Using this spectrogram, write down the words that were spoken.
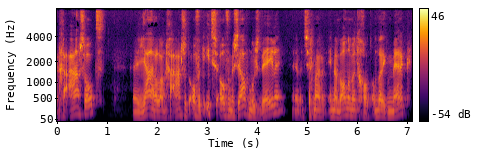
geazeld. jarenlang geazeld of ik iets over mezelf moest delen. zeg maar in mijn wandel met God. Omdat ik merk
